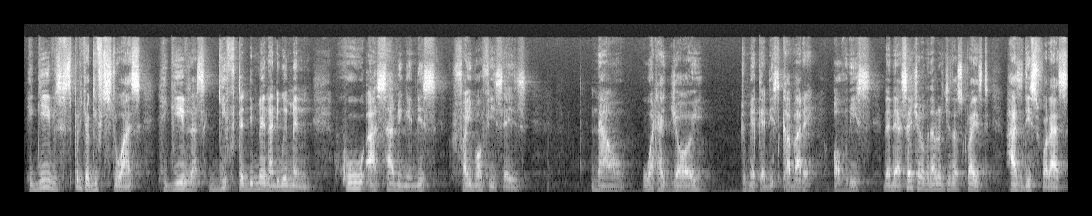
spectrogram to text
he gives spiritual gifts to us, he gives us gifted men and women who are serving in these five offices. Now, what a joy to make a discovery of this. That the ascension of the Lord Jesus Christ has this for us.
